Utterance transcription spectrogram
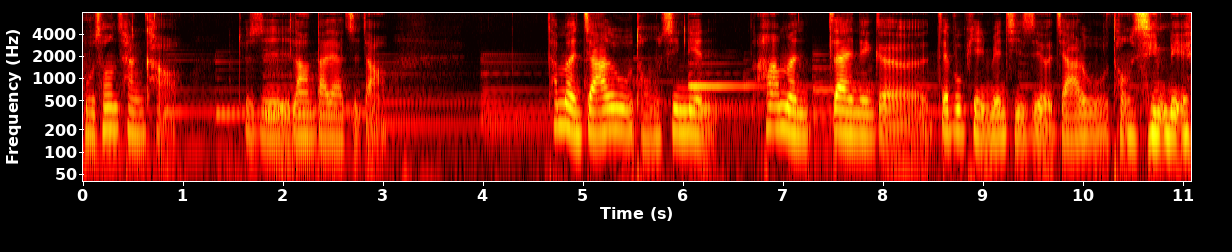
补充参考，就是让大家知道，他们加入同性恋。他们在那个这部片里面其实有加入同性恋，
